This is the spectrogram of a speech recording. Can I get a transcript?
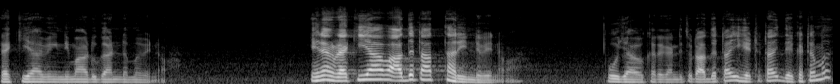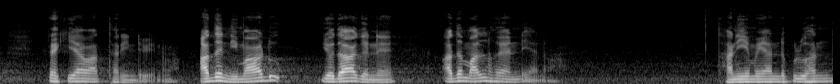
රැකියාවෙන් නිමාඩු ගණ්ඩම වෙනවා. එනම් රැකියාව අදට අත්හරින්ඩ වෙනවා. පූජාව කරගන්නතුට අදටයි හෙටටයි දෙකටම රැකියාව අත්හරින්ඩ වෙනවා. අද නිමාඩු යොදාගෙන අද මල් හොයන්ඩ යනවා. තනියම යන්න පුළුහන්ද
